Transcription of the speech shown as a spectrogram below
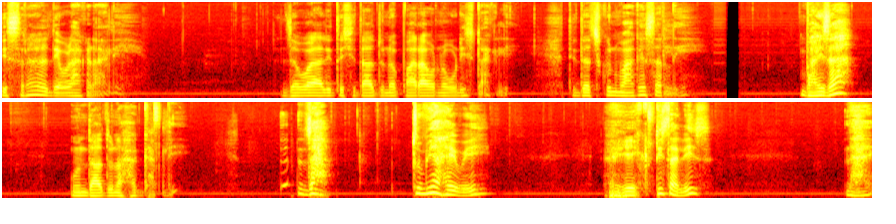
ती सरळ देवळाकडे आली. जवळ आली तशी दादूनं पारावरनं उडीच टाकली. ती दचकून मागे सरली. भाईजा ऊन दादूनं हाक घातली. जा. तुम्ही आहे वे एकटीच आलीस? नाही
